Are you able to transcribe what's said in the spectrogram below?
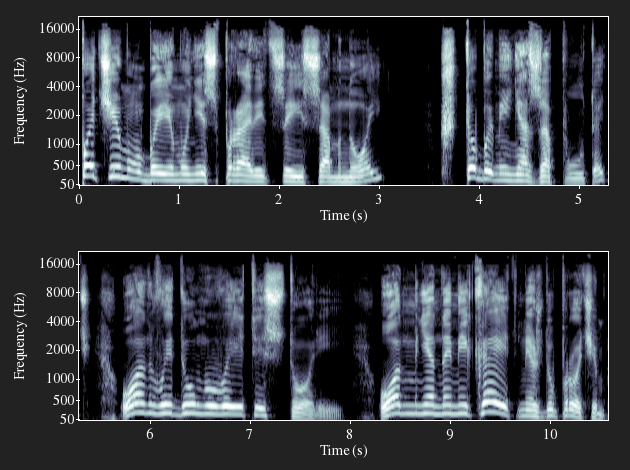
Почему бы ему не справиться и со мной? Чтобы меня запутать, он выдумывает истории. Он мне намекает, между прочим,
